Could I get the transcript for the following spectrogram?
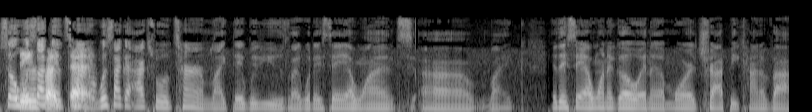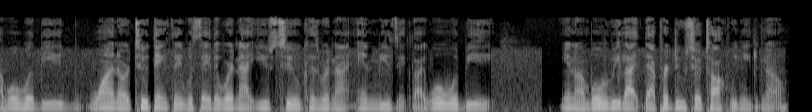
So what's like, like a term? that. What's like an actual term like they would use? Like what they say I want, um, like if they say I want to go in a more trappy kind of vibe, what would be one or two things they would say that we're not used to because we're not in music? Like what would be, you know, what would be like that producer talk we need to know?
